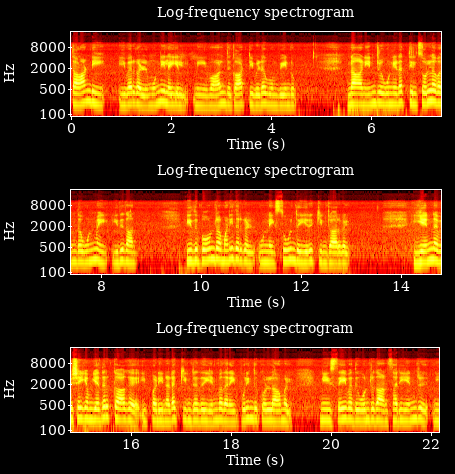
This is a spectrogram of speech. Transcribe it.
தாண்டி இவர்கள் முன்னிலையில் நீ வாழ்ந்து காட்டிவிடவும் வேண்டும். நான் இன்று உன்னிடத்தில் சொல்ல வந்த உண்மை இதுதான். இது போன்ற மனிதர்கள் உன்னை சூழ்ந்து இருக்கின்றார்கள். என்ன விஷயம் எதற்காக இப்படி நடக்கின்றது என்பதனை புரிந்து கொள்ளாமல் நீ செய்வது ஒன்றுதான் சரி என்று நீ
